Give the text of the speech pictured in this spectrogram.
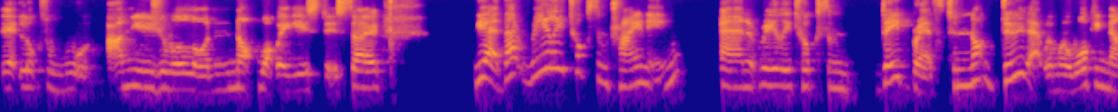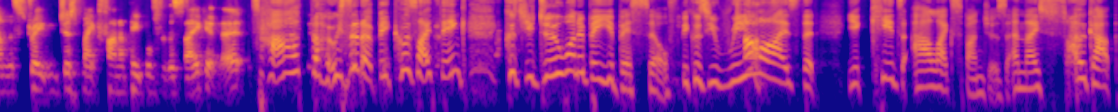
it looks unusual or not what we're used to. So, yeah, that really took some training and it really took some deep breaths to not do that when we're walking down the street and just make fun of people for the sake of it. It's hard though, isn't it? Because I think because you do want to be your best self because you oh. realize oh. that your kids are like sponges and they soak up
